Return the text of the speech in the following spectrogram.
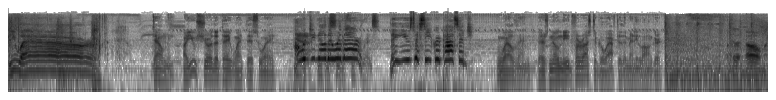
beware! Tell me, are you sure that they went this way? How would you know they were there? They used a secret passage. Well then, there's no need for us to go after them any longer. Oh my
